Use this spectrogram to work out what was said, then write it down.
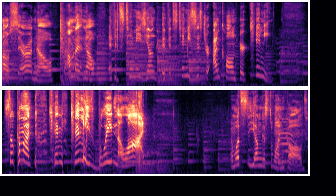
Oh, Sarah? No. I'm gonna, no. If it's Timmy's young, if it's Timmy's sister, I'm calling her Kimmy. So come on, Kimmy, Kimmy's bleeding a lot. And what's the youngest one called?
